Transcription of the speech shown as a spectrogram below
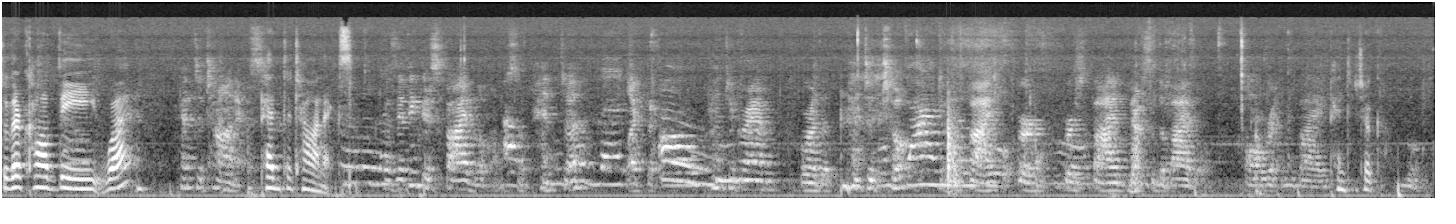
So they're called the what? Pentatonix. Pentatonix. Because I think there's five of them. So penta, like the pentagram, or the Pentateuch, the five first five books of the Bible, all written by Pentateuch. Moses.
